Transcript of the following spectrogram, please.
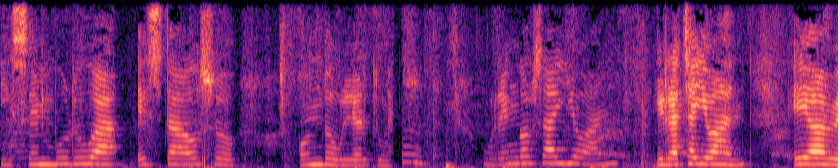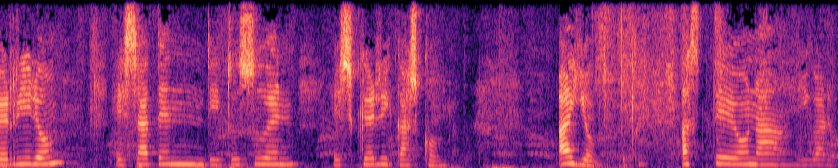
izenburua ez da oso ondo ulertu. Urrengo saioan, irratsaioan, ea berriro esaten dituzuen eskerrik asko. Aio, aste ona igaro.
